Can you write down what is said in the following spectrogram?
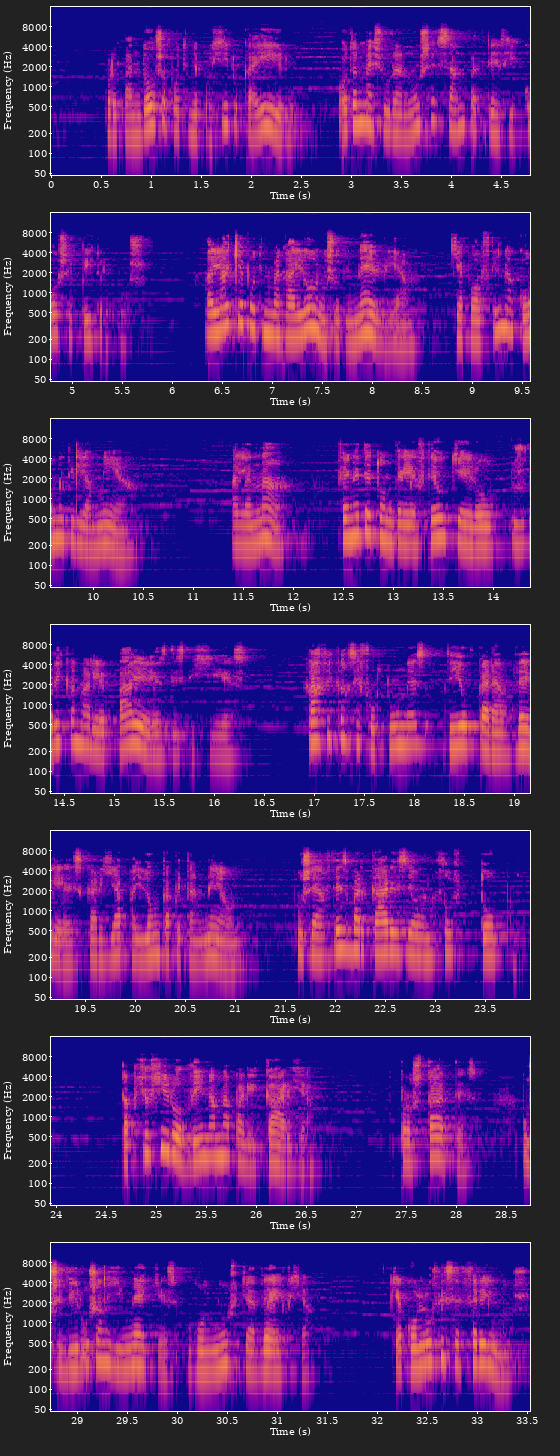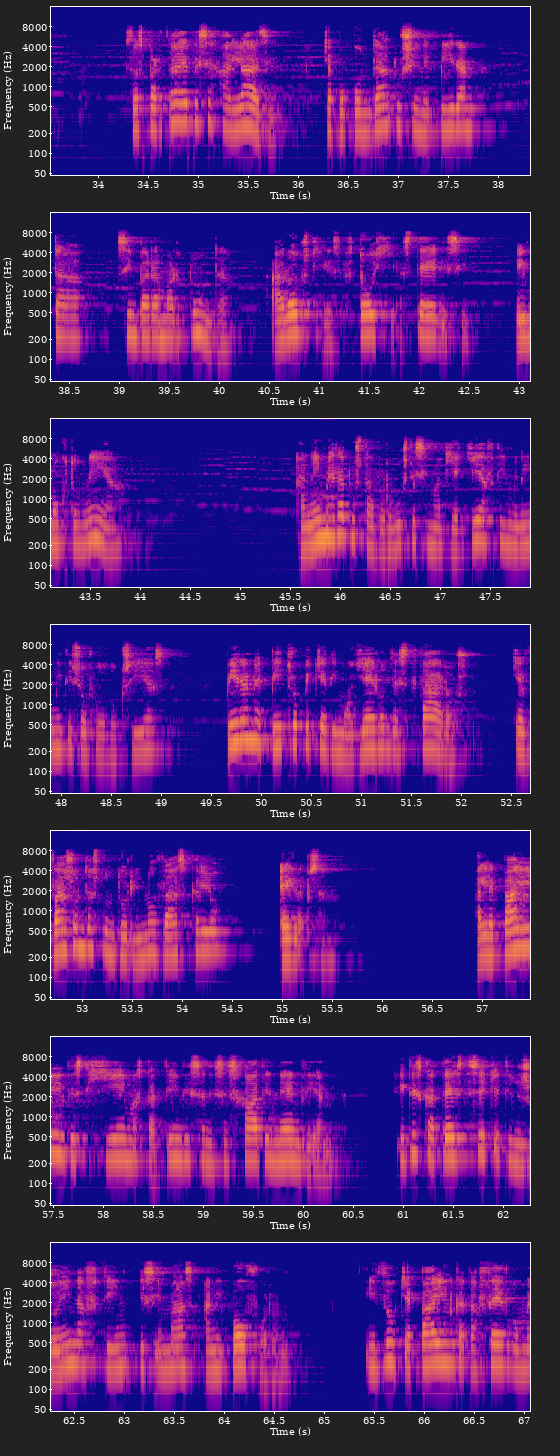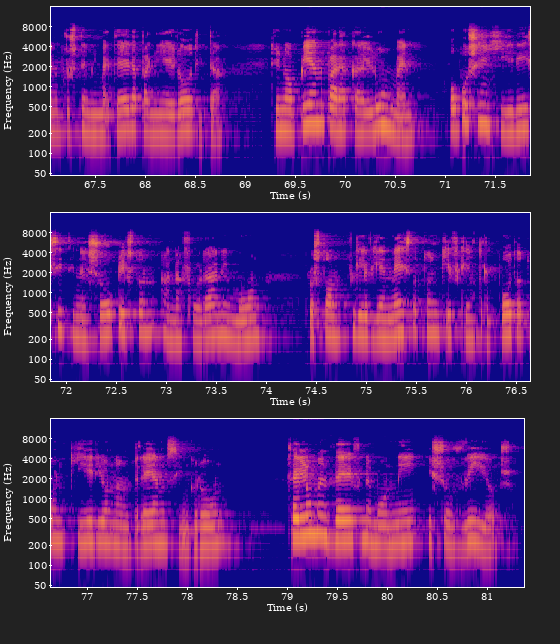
προπαντός από την εποχή του Καΐρου, όταν μεσουρανούσε σαν πατριαρχικός επίτροπος. Αλλά και από την Μεγαλόνισο την Εύβοια και από αυτήν ακόμη τη Λαμία. Αλλά να, φαίνεται τον τελευταίο καιρό τους βρήκαν αλλεπάλληλες δυστυχίες. Χάθηκαν σε φουρτούνες δύο καραβέλες καριά παλιών καπεταναίων, που σε αυτές μπαρκάριζε ο ανθός του τόπου. Τα πιο χειροδύναμα παλικάρια, προστάτες που συντηρούσαν γυναίκες, γονιούς και αδέλφια. Και ακολούθησε θρήνος. Στα Σπαρτά έπεσε χαλάζι και από κοντά τους συνεπήραν τα συμπαραμαρτούντα, αρρώστιες, φτώχεια, στέρηση, λιμοκτονία. Ανήμερα τους Σταυρούς στη σημαδιακή αυτή μνήμη της Ορθοδοξίας πήραν επίτροποι και δημογέροντες θάρρος και βάζοντας τον τωρινό δάσκαλο έγραψαν «Αλλεπάλληλη δυστυχία μας κατήντησαν εις εσχάτην ένδιαν, ή της κατέστησε και την ζωήν αυτήν εις ημάς ανυπόφορον. Ιδού και πάλιν καταφεύγομεν προς την ημετέρα πανιερότητα, την οποίαν παρακαλούμεν όπως εγχειρήσει την εσόκλειστον αναφοράν ημών προς τον φιλευγενέστατον και φιλανθρωπότατον Κύριον Ανδρέαν Συγκρόν, θέλουμε δε ευνεμονή ισοβίως.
